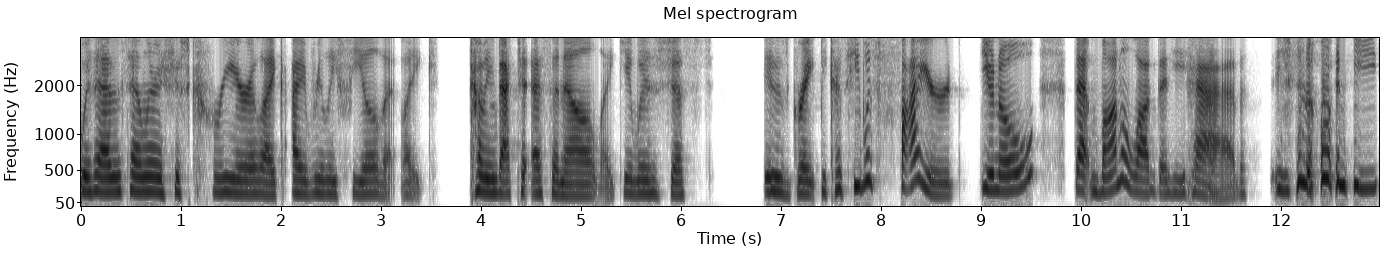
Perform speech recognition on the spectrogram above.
with Adam Sandler and his career, like I really feel that like coming back to SNL, like it was just it was great because he was fired, you know, that monologue that he had, you know, and he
